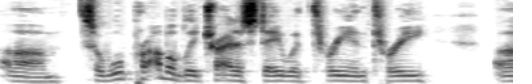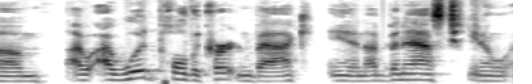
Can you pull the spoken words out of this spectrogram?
um, so we'll probably try to stay with three and three. Um, I, I, would pull the curtain back, and I've been asked, you know,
